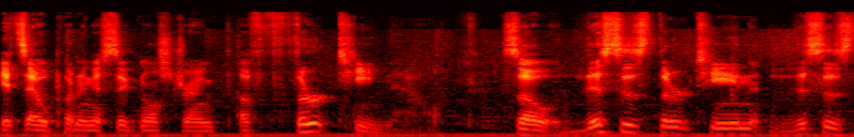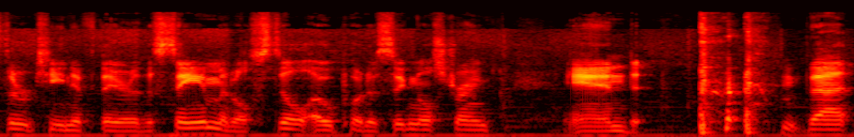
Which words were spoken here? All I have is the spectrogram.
it's outputting a signal strength of 13 now. So this is 13, this is 13. If they are the same, it'll still output a signal strength, and that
